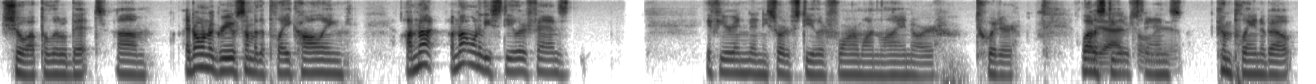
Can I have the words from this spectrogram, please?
show up a little bit. Um, I don't agree with some of the play calling. I'm not. I'm not one of these Steeler fans. If you're in any sort of Steeler forum online or Twitter, a lot Oh, of yeah, Steelers totally fans am. complain about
